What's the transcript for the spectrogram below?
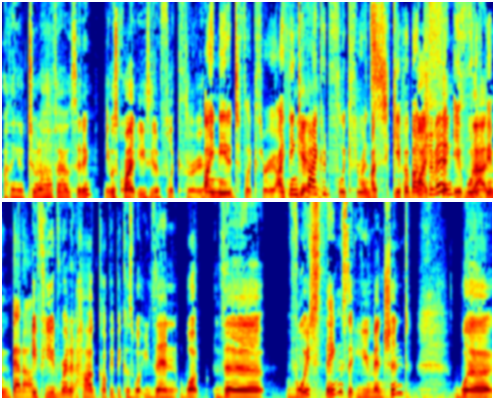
I think in a two and a half hour sitting. It was quite easy to flick through. I needed to flick through. I think if I could flick through and I- skip a bunch I of it, it would have been better. if you'd read it hard copy, because what you then, what the voice things that you mentioned were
